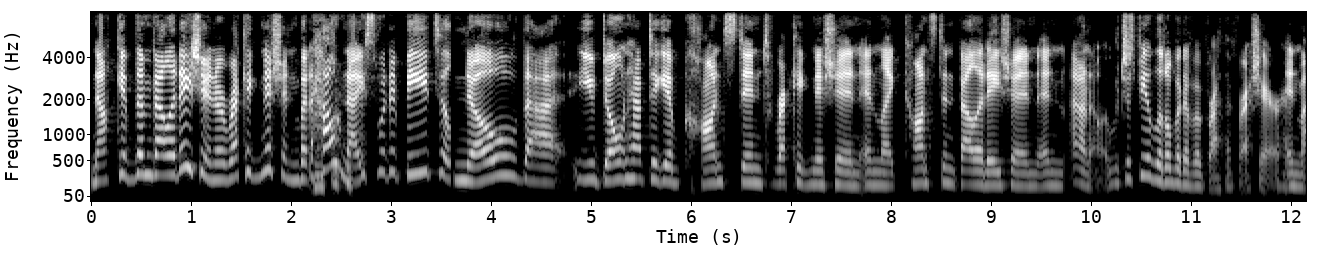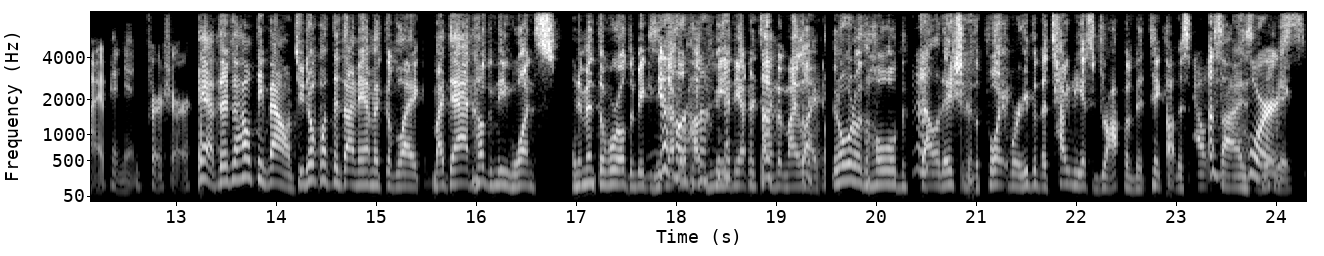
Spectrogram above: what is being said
not give them validation or recognition, but how nice would it be to know that you don't have to give constant recognition and like constant validation? And I don't know, it would just be a little bit of a breath of fresh air, in my opinion, for sure. Yeah, there's a healthy balance. You don't want the dynamic of like, my dad hugged me once and it meant the world to me because he no. never hugged me any other time in my life. You don't want to withhold validation to the point where even the tiniest drop of it takes on this outsized. Of course.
